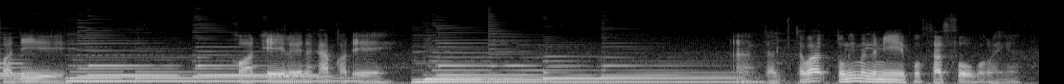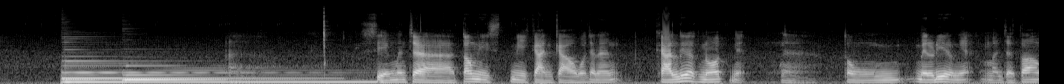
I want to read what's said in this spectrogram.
คอร์ด D คอร์ด A เลยนะครับ คอร์ด A แต่แต่ว่าตรงนี้มันจะมีพวก sus four พวกอะไรเงี้ยเสียงมันจะต้องมีมีการเกา เพราะฉะนั้นการเลือกโน้ตเนี่ยตรงเมโลดี้ตรงนี้มันจะต้อง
